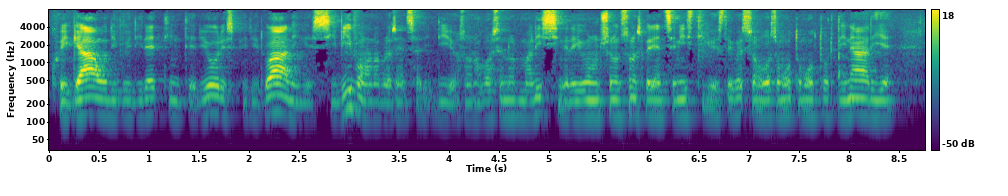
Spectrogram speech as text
quei gaudi, quei diretti interiori spirituali che si vivono alla presenza di Dio, sono cose normalissime, non sono esperienze mistiche, queste sono cose molto molto ordinarie.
